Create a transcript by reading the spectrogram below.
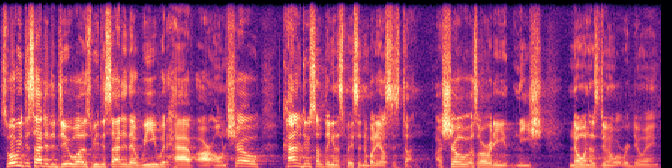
so what we decided to do was we decided that we would have our own show, kind of do something in the space that nobody else has done. Our show is already niche. No one is doing what we're doing.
